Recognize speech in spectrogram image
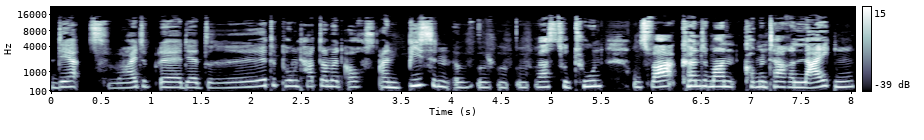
der zweite, äh, der dritte Punkt hat damit auch ein bisschen äh, was zu tun. Und zwar könnte man Kommentare liken,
